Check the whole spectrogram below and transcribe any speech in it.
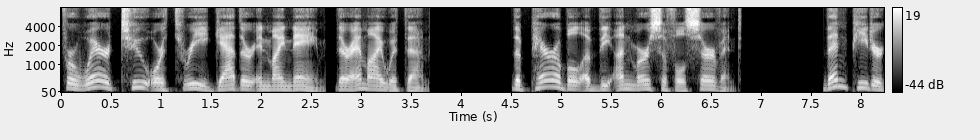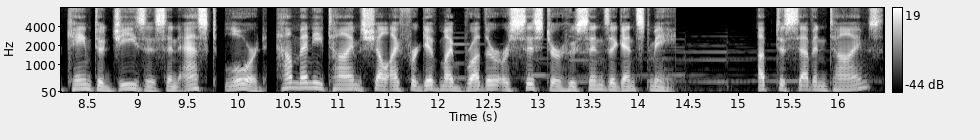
For where two or three gather in my name, there am I with them. The parable of the unmerciful servant. Then Peter came to Jesus and asked, Lord, how many times shall I forgive my brother or sister who sins against me? Up to seven times?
